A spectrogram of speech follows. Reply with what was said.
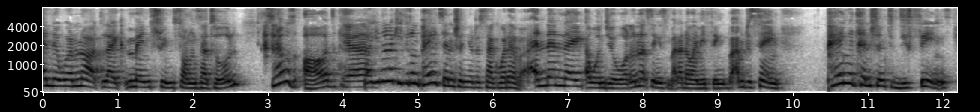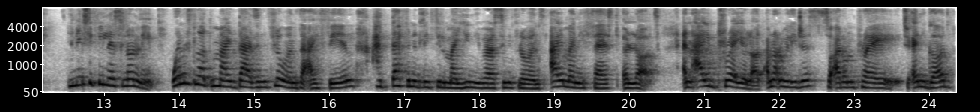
and they were not like mainstream songs at all. So that was odd. Yeah. But you know, like if you don't pay attention, you're just like whatever. And then like I won the award. I'm not saying it's bad or anything, but I'm just saying paying attention to these things. It makes you feel less lonely. When it's not my dad's influence that I feel, I definitely feel my universe influence. I manifest a lot and I pray a lot. I'm not religious, so I don't pray to any God.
